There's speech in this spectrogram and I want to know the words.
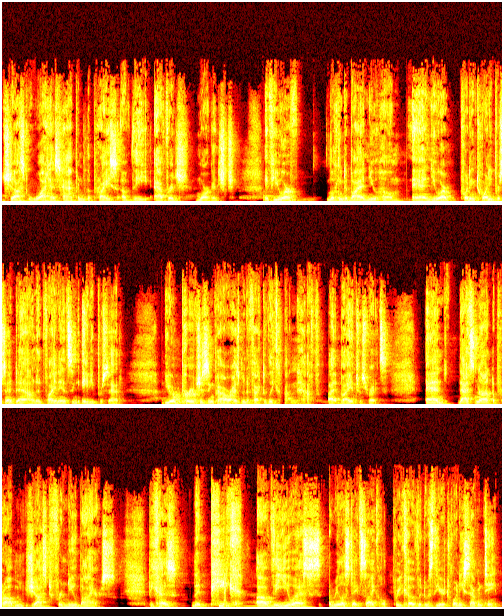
just what has happened to the price of the average mortgage. If you are looking to buy a new home and you are putting 20% down and financing 80%, your purchasing power has been effectively cut in half by, by interest rates. And that's not a problem just for new buyers because the peak of the US real estate cycle pre COVID was the year 2017.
